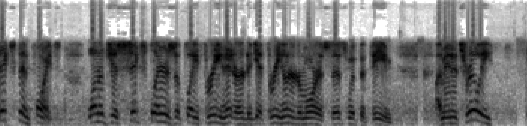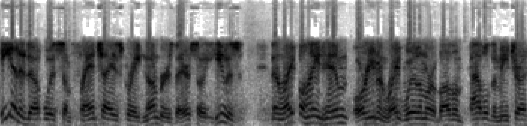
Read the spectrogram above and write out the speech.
sixth in points. One of just six players to play three or to get 300 or more assists with the team. I mean, it's really he ended up with some franchise great numbers there. So he was then right behind him, or even right with him or above him, Pavel Demitra,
